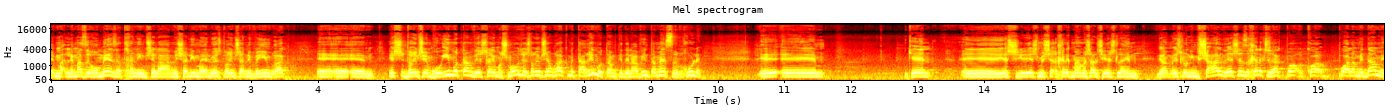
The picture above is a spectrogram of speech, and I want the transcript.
למה זה רומז התכנים של המשלים האלו, יש דברים שהנביאים רק, אה, אה, אה, יש דברים שהם רואים אותם ויש להם משמעות, ויש דברים שהם רק מתארים אותם כדי להבין את המסר וכולי. כן, יש, יש מש, חלק מהמשל שיש להם, גם יש לו נמשל ויש איזה חלק שזה רק פועל המדמה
